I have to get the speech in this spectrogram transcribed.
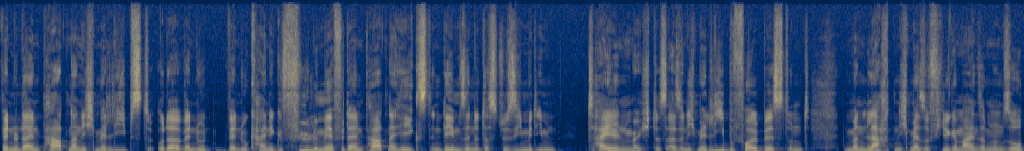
wenn du deinen Partner nicht mehr liebst oder wenn du, wenn du keine Gefühle mehr für deinen Partner hegst, in dem Sinne, dass du sie mit ihm teilen möchtest, also nicht mehr liebevoll bist und man lacht nicht mehr so viel gemeinsam und so,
